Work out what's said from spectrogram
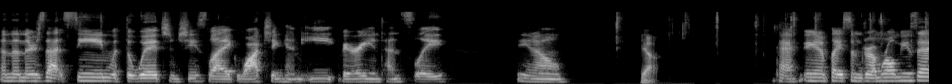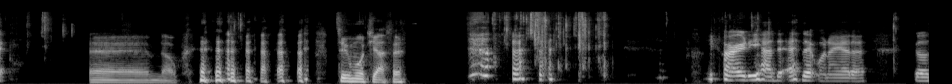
And then there's that scene with the witch, and she's like watching him eat very intensely. You know. Okay, you're gonna play some drum roll music. Um, no, too much effort. you already had to edit when I had to go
